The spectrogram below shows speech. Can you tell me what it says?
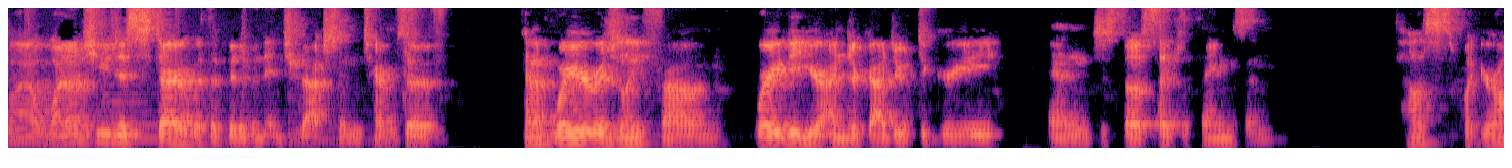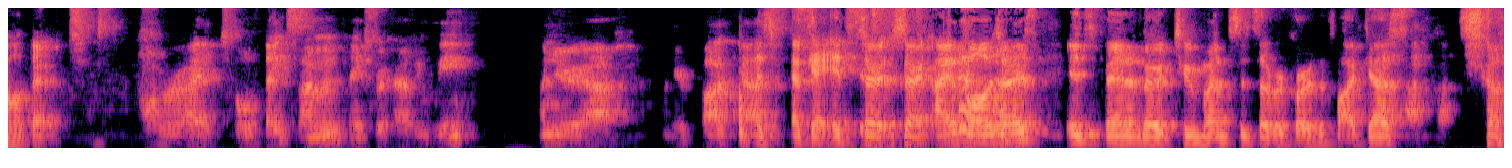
Bio, why don't you just start with a bit of an introduction in terms of kind of where you're originally from, where you did your undergraduate degree, and just those types of things, and tell us what you're all about. All right. Well, thanks, Simon. Thanks for having me on your uh, on your podcast. It's, okay, it's sorry, sorry. I apologize. it's been about two months since I recorded the podcast, so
